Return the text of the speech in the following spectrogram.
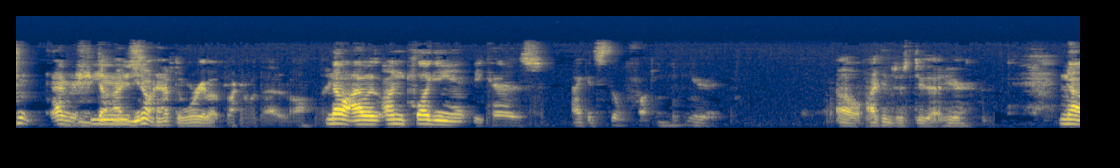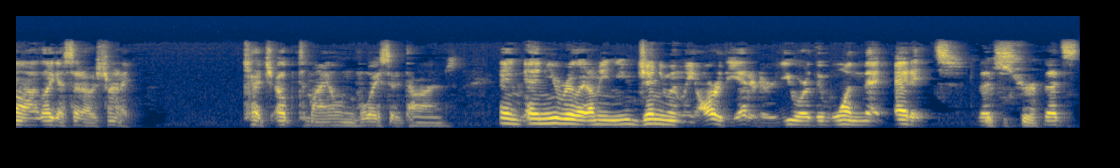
I refuse. You don't have to worry about fucking with that at all. Like, No, I was unplugging it because I could still fucking hear it. Oh, I can just do that here. No, like I said, I was trying to catch up to my own voice at times. And and you really, I mean, you genuinely are the editor. You are the one that edits. This is That's true. that's.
